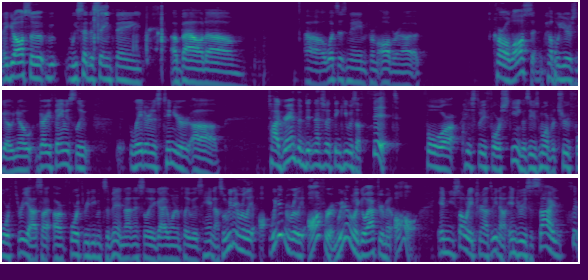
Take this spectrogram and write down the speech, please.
Now you could also we said the same thing about um, uh, what's his name from Auburn, uh, Carl Lawson a couple years ago. You know, very famously, later in his tenure, uh, Todd Grantham didn't necessarily think he was a fit for his three four scheme because he was more of a true four three outside or four three defensive end, not necessarily a guy who wanted to play with his hand out. So we didn't really we didn't really offer him. We didn't really go after him at all. And you saw what he turned out to be. Now injuries aside, cle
